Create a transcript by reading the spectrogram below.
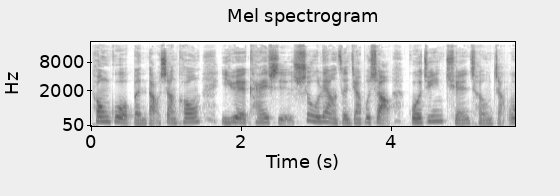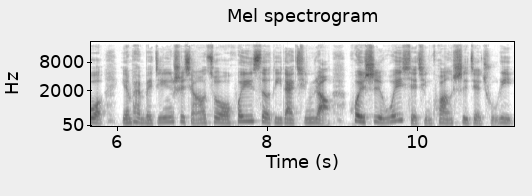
通过本岛上空，一月开始数量增加不少，国军全程掌握，研判北京是想要做灰色地带侵扰，会是威胁情况，世界处理。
